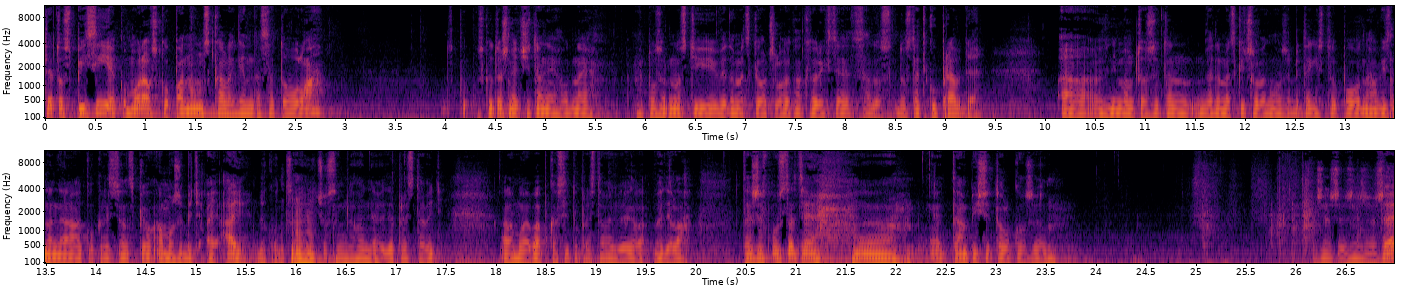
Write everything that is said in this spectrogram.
tieto spisy, ako Moravsko-Panonská legenda sa to volá, skutočné čítanie hodné pozornosti vedomeckého človeka, ktorý chce sa dostať ku pravde. A vnímam to, že ten vedomecký človek môže byť takisto pôvodného vyznania ako kresťanského a môže byť aj aj dokonca, mm. čo si mnoho nevedia predstaviť. Ale moja babka si to predstaviť vedela. vedela. Takže v podstate e, tam píše toľko, že že, že, že, že, že,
